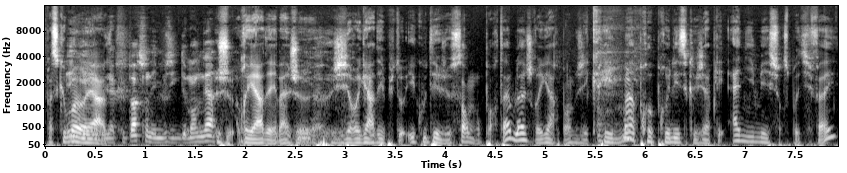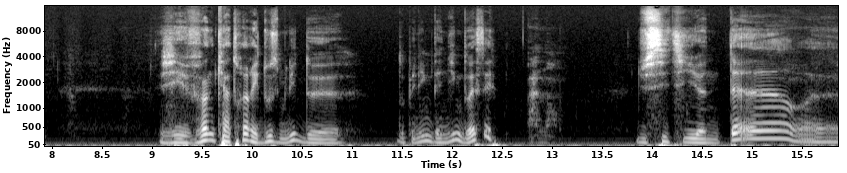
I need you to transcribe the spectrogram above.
Parce que moi, et regarde, la plupart sont des musiques de manga. je, je- Et, euh, j'ai regardé plutôt. Écoutez, je sors mon portable, là, je regarde. Par exemple, j'ai créé ma propre liste que j'ai appelée animé sur Spotify. j'ai 24 heures et 12 minutes de d'opening, d'ending, d'OST. Ah non. Du City Hunter euh,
